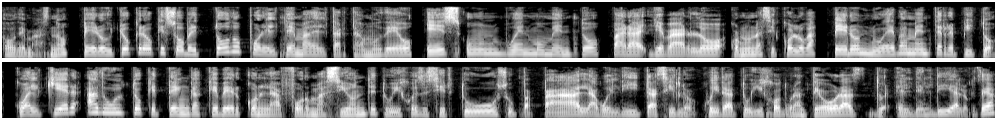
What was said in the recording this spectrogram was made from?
o demás, ¿no? Pero yo creo que sobre todo por el tema del tartamudeo es un buen momento para llevarlo con una psicóloga, pero nuevamente repito, cualquier adulto que tenga que ver con la formación de tu hijo, es decir, tú, su papá, la abuelita, si lo cuida tu hijo durante horas, el del día, lo que sea,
